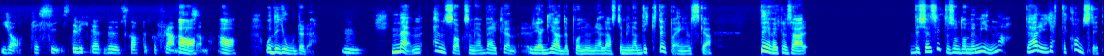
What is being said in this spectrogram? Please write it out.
Ja, precis. Det viktiga är att budskapet går fram. Ja, liksom. ja. Och det gjorde det. Mm. Men en sak som jag verkligen reagerade på nu när jag läste mina dikter på engelska. Det är verkligen så här. Det känns inte som de är mina. Det här är jättekonstigt.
